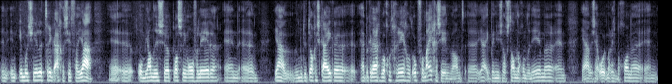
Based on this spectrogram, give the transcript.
een, een, emotionele trigger achter zit van... Ja, uh, om Jan is plotseling overleden. En ehm, ja, we moeten toch eens kijken... Heb ik het eigenlijk wel goed geregeld? Ook voor mijn gezin. Want ja, ik ben nu zelfstandig ondernemer. En ja, we zijn ooit maar eens begonnen. En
